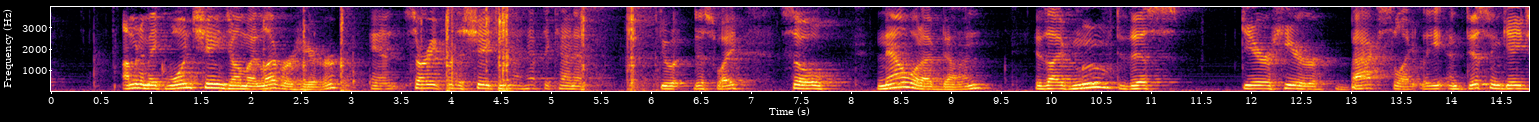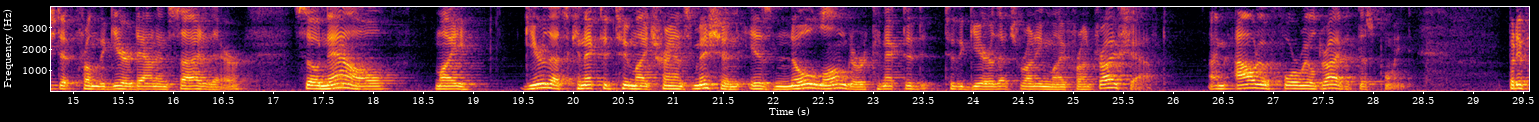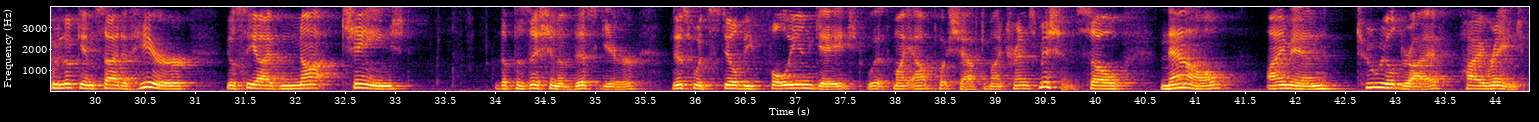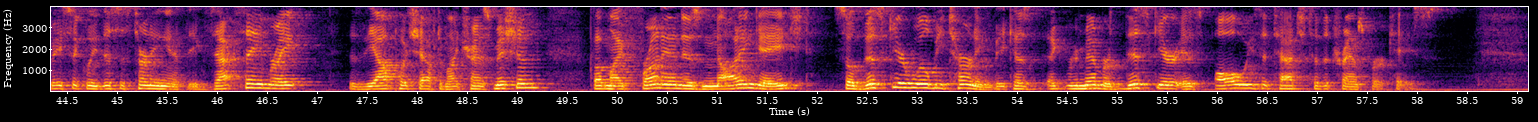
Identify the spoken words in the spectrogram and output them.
I'm gonna make one change on my lever here, and sorry for the shaking, I have to kind of do it this way. So now what I've done is I've moved this gear here back slightly and disengaged it from the gear down inside of there. So now my gear that's connected to my transmission is no longer connected to the gear that's running my front drive shaft. I'm out of four-wheel drive at this point. But if we look inside of here, you'll see I've not changed the position of this gear. This would still be fully engaged with my output shaft of my transmission. So now I'm in two-wheel drive high range. Basically, this is turning at the exact same rate is the output shaft of my transmission, but my front end is not engaged. So this gear will be turning because uh, remember, this gear is always attached to the transfer case.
